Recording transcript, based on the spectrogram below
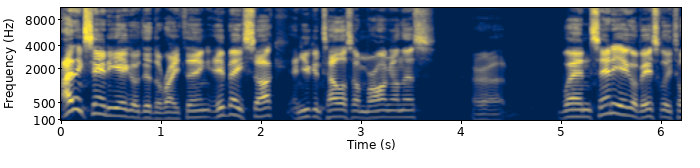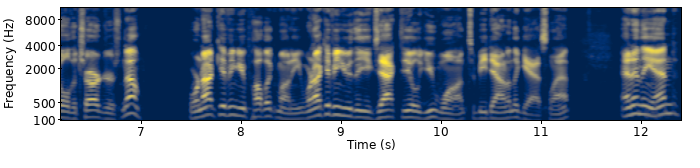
I think San Diego did the right thing. It may suck, and you can tell us I'm wrong on this. Uh, when San Diego basically told the Chargers, no, we're not giving you public money, we're not giving you the exact deal you want to be down in the Gaslamp, and in the end,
